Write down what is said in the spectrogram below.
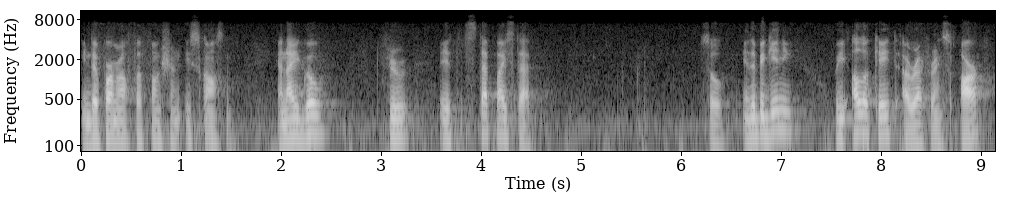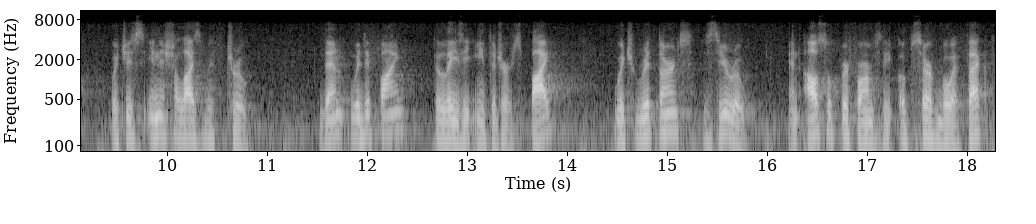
in the form of a function is constant. And I go through it step by step. So in the beginning, we allocate a reference r, which is initialized with true. Then we define the lazy integer pi, which returns 0 and also performs the observable effect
